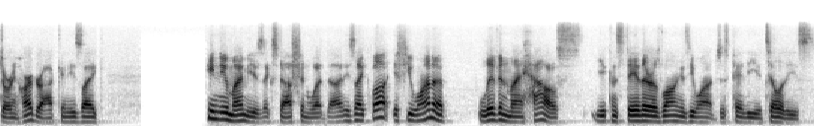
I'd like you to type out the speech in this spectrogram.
during Hardrock. And he's like he knew my music stuff and whatnot. He's like well if you want to live in my house you can stay there as long as you want. Just pay the utilities.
